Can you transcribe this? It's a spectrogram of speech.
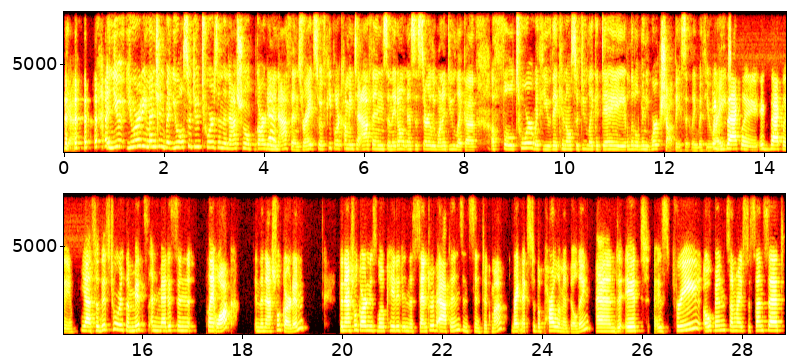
Yeah. and you you already mentioned but you also do tours in the National Garden in Athens, right? So if people are coming to Athens and they don't necessarily want to do like a a full tour with you, they can also do like a day, a little mini workshop basically with you, right? Exactly. Exactly. Yeah, so this tour is the Myths and Medicine plant walk in the National Garden. The National Garden is located in the center of Athens in Syntagma, right next to the Parliament building. And it is free, open, sunrise to sunset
